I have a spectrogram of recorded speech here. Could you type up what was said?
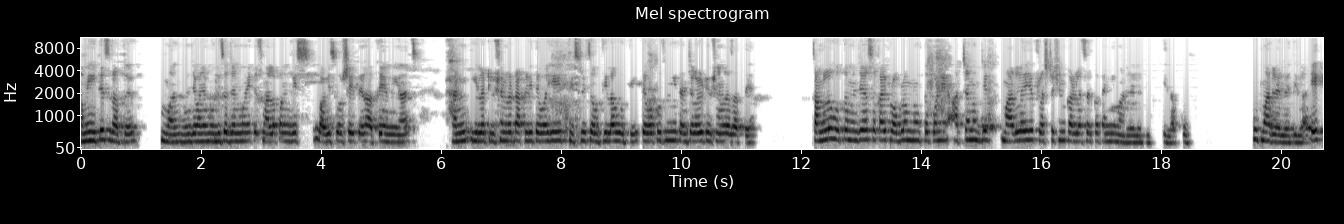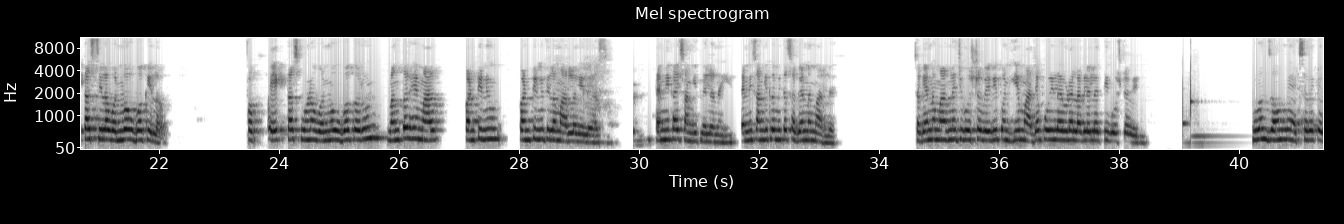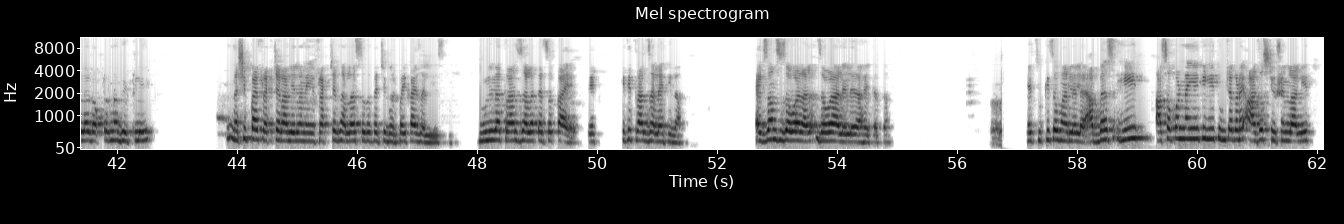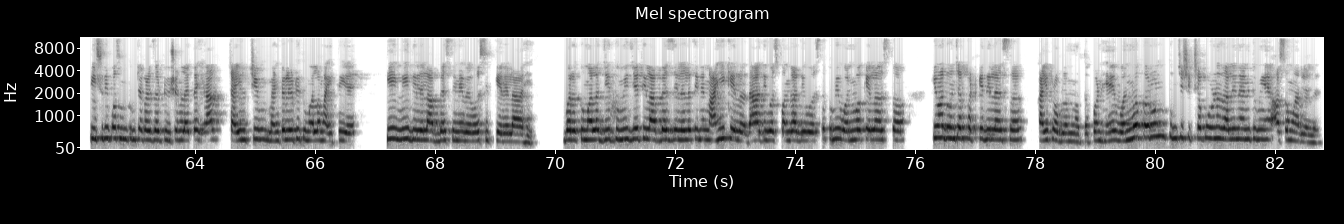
आम्ही इथेच राहतोय. म्हणजे माझ्या मुलीचा जन्म इथेच. मला पण वीस बावीस वर्ष इथे राहते मी आज. आणि हिला ट्युशनला टाकली तेव्हा ही तिसरी चौथीला होती. तेव्हापासून मी त्यांच्याकडे ट्युशनला जाते. चांगलं होतं म्हणजे असं काही प्रॉब्लेम नव्हतं पण हे अचानक जे मारलं हे फ्रस्ट्रेशन काढल्यासारखं त्यांनी मारलेलं आहे तिला खूप. खूप मारलेलं आहे तिला. एक तास तिला वनव उभं केलं. फक्त एक तास पूर्ण वनव उभं करून नंतर हे मार कंटिन्यू कंटिन्यू तिला मारलं गेलंय असं. त्यांनी काही सांगितलेलं नाही त्यांनी सांगितलं मी तर सगळ्यांना मारलंय. सगळ्यांना मारण्याची गोष्ट वेगळी पण हे माझ्या पोरीला एवढं लागलेलं आहे ती गोष्ट वेगळी. तुरंत जाऊन मी एक्सरे केला डॉक्टरना भेटली. नशीब काय फ्रॅक्चर आलेलं नाही फ्रॅक्चर झालं असतं तर त्याची भरपाई काय झाली असती? मुलीला त्रास झाला त्याचं काय? ते किती त्रास झालाय तिला? एक्झाम्स जवळ जवळ आलेले आहेत आता. हे चुकीचं मारलेलं आहे. अभ्यास ही असं पण नाहीये की ही तुमच्याकडे आजच ट्युशनला आली. तिसरी पासून तुमच्याकडे जर ट्युशनला आहे तर ह्या चाइल्डची मेंटॅलिटी तुम्हाला माहिती आहे की मी दिलेला अभ्यास तिने व्यवस्थित केलेला आहे. बरं तुम्हाला जे तुम्ही जे तिला अभ्यास दिलेला तिने नाही केलं दहा दिवस पंधरा दिवस तर तुम्ही वनव केलं असतं किंवा दोन चार फटके दिले असतं काही प्रॉब्लेम नव्हतं. पण हे वनव करून तुमची शिक्षा पूर्ण झाली नाही आणि तुम्ही हे असं मारलेलं आहे.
